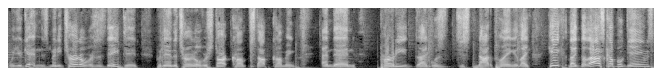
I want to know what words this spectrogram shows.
when you're getting as many turnovers as they did, but then the turnovers start come stop coming and then Purdy like was just not playing it like he like the last couple games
